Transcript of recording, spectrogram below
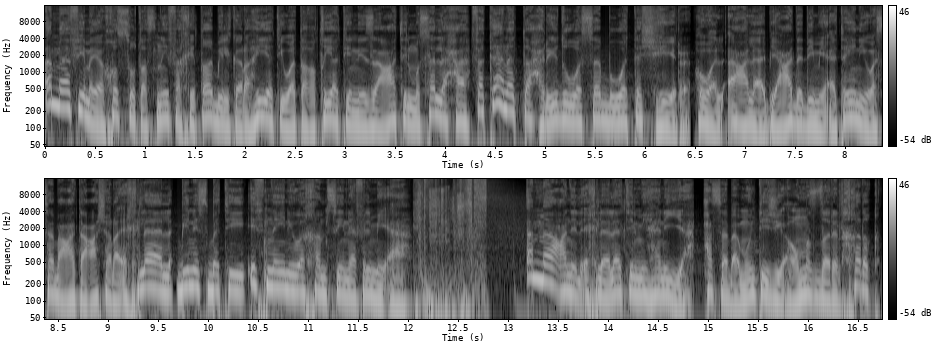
أما فيما يخص تصنيف خطاب الكراهية وتغطية النزاعات المسلحة فكان التحريض والسب والتشهير هو الأعلى بعدد 217 إخلال بنسبة 52% أما عن الإخلالات المهنية حسب منتج أو مصدر الخرق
